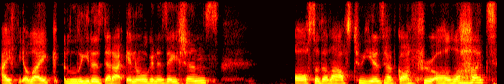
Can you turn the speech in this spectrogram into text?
I feel like leaders that are in organizations also the last two years have gone through a lot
